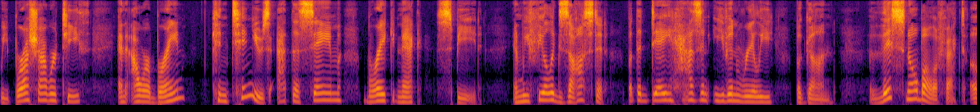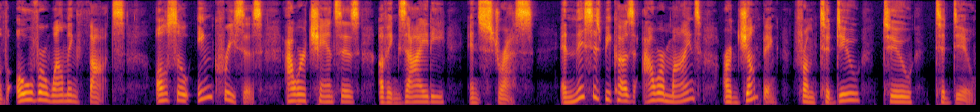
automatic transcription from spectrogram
we brush our teeth, and our brain continues at the same breakneck speed. And we feel exhausted, but the day hasn't even really begun. This snowball effect of overwhelming thoughts also increases our chances of anxiety and stress. And this is because our minds are jumping from to do to to do.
